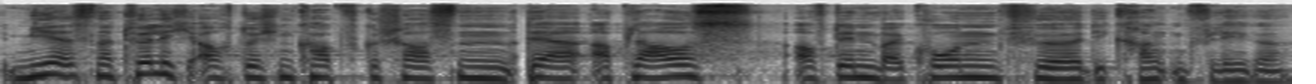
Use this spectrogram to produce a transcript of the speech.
Mir ist natürlich auch durch den Kopf geschossen der Applaus auf den Balkonen für die Krankenpflege.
